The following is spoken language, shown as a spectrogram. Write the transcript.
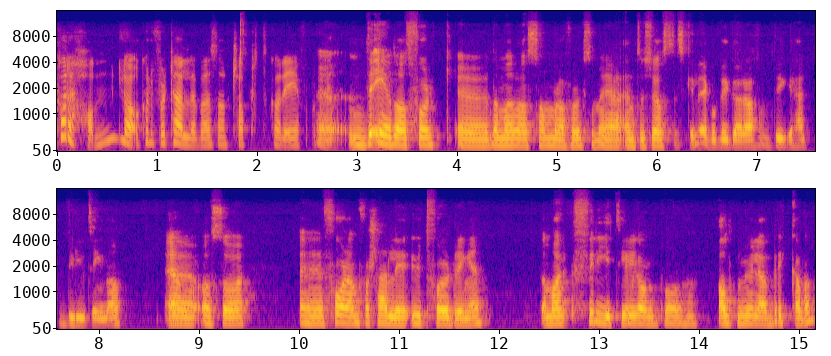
hva det handler om? Kan du fortelle bare sånn kjapt hva det er for noe? eh, det er jo da at folk, eh, de har samla folk som er entusiastiske legobyggere, som bygger helt ville ting. da. Ja. Og så får de forskjellige utfordringer. De har fri tilgang på alt mulig av brikkene.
